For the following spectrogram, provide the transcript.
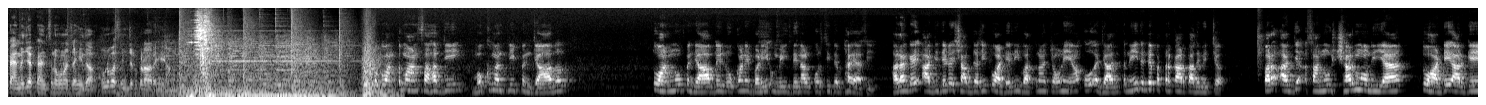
ਪੈਨ ਜਾਂ ਪੈਨਸਲ ਹੋਣਾ ਚਾਹੀਦਾ ਉਹਨਾਂ ਬਸ ਸਿੰਜ ਪਕੜਾ ਰਹੇ ਆ ਭਗਵੰਤ ਮਾਨ ਸਾਹਿਬ ਜੀ, ਮੁੱਖ ਮੰਤਰੀ ਪੰਜਾਬ, ਤੁਹਾਨੂੰ ਪੰਜਾਬ ਦੇ ਲੋਕਾਂ ਨੇ ਬੜੀ ਉਮੀਦ ਦੇ ਨਾਲ ਕੁਰਸੀ ਤੇ ਬਿਠਾਇਆ ਸੀ। ਹਾਲਾਂਕਿ ਅੱਜ ਜਿਹੜੇ ਸ਼ਬਦ ਅਸੀਂ ਤੁਹਾਡੇ ਲਈ ਵਰਤਣਾ ਚਾਹੁੰਦੇ ਆ ਉਹ ਇਜਾਜ਼ਤ ਨਹੀਂ ਦਿੰਦੇ ਪੱਤਰਕਾਰਤਾ ਦੇ ਵਿੱਚ। ਪਰ ਅੱਜ ਸਾਨੂੰ ਸ਼ਰਮ ਆਉਂਦੀ ਆ ਤੁਹਾਡੇ ਅਰਗੇ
